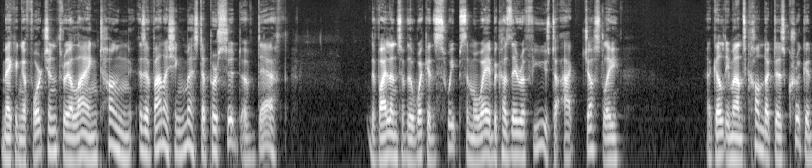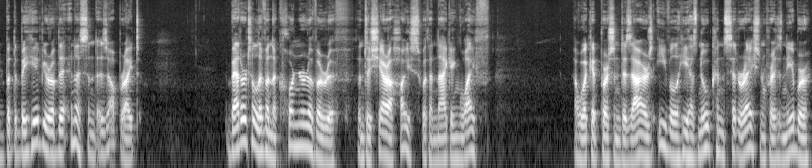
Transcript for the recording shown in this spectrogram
Making a fortune through a lying tongue is a vanishing mist, a pursuit of death. The violence of the wicked sweeps them away because they refuse to act justly. A guilty man's conduct is crooked, but the behaviour of the innocent is upright. Better to live in the corner of a roof than to share a house with a nagging wife. A wicked person desires evil, he has no consideration for his neighbour.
